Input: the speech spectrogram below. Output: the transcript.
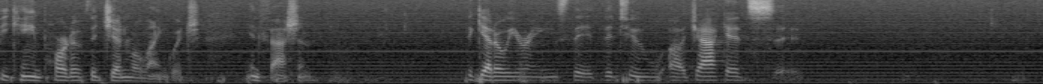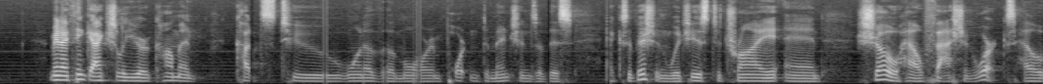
became part of the general language in fashion. The ghetto earrings, the, the two uh, jackets. I mean, I think actually your comment cuts to one of the more important dimensions of this exhibition, which is to try and show how fashion works, how,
